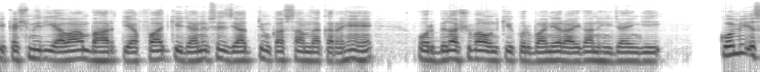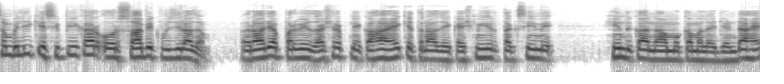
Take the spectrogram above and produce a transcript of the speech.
کہ کشمیری عوام بھارتی افواج کی جانب سے زیادتیوں کا سامنا کر رہے ہیں اور بلا شبہ ان کی قربانیاں رائے گاہ نہیں جائیں گی۔ قومی اسمبلی کے سپیکر اور سابق وزیر اعظم راجہ پرویز اشرف نے کہا ہے کہ تنازع کشمیر، تقسیم ہند کا نامکمل ایجنڈا ہے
